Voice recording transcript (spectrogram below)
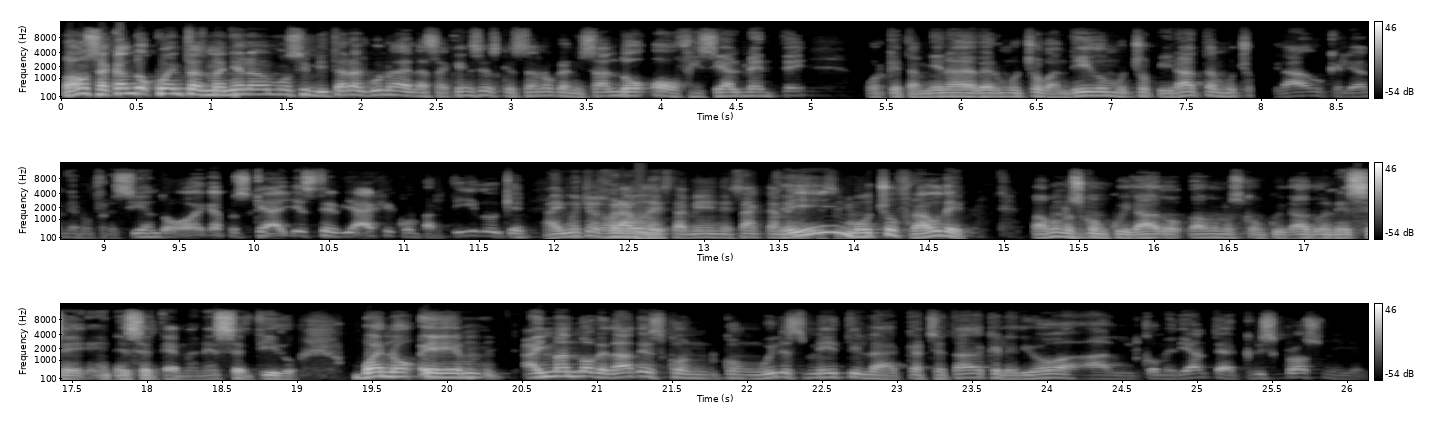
Vamos sacando cuentas. Mañana vamos a invitar a alguna de las agencias que están organizando oficialmente, porque también ha de haber mucho bandido, mucho pirata, mucho cuidado que le anden ofreciendo. Oiga, pues que hay este viaje compartido. y que... Hay muchos No, fraudes no. también, exactamente. Sí, señor. mucho fraude. Vámonos con cuidado, vámonos con cuidado en ese, en ese tema, en ese sentido. Bueno, eh, hay más novedades con, con Will Smith y la cachetada que le dio al comediante, a Chris Cross, Miguel.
